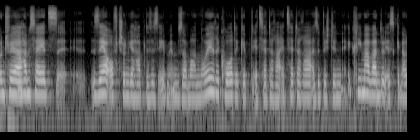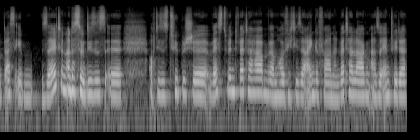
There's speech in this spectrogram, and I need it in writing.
und wir haben es ja jetzt äh, sehr oft schon gehabt, dass es eben im Sommer neue Rekorde gibt, etc. etc. Also durch den Klimawandel ist genau das eben seltener, dass wir dieses äh, auch dieses typische Westwindwetter haben. Wir haben häufig diese eingefahrenen Wetterlagen, also entweder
